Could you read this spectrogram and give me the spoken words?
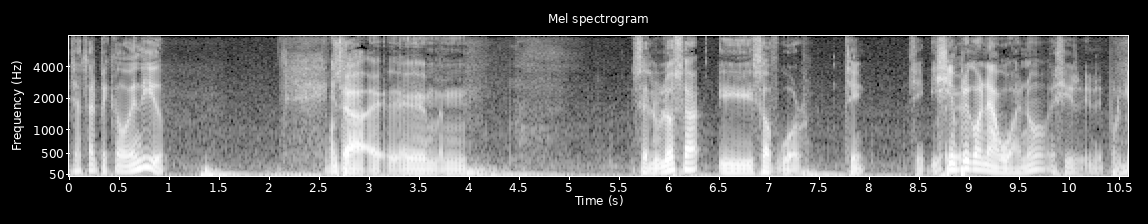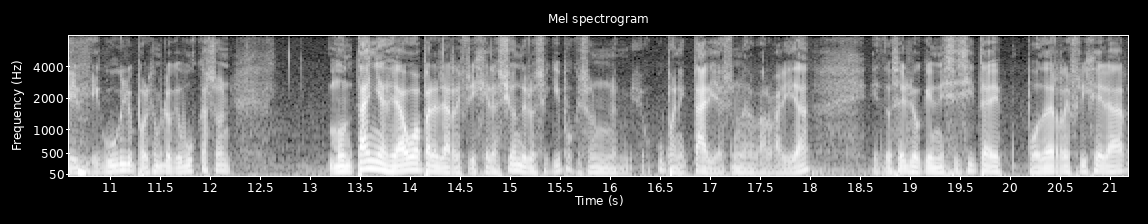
ya está el pescado vendido. O sea, eh, eh, mm, celulosa y software. Sí, sí. Y siempre con agua, ¿no? Es decir, porque el- Google, por ejemplo, lo que busca son montañas de agua para la refrigeración de los equipos que son una- ocupan hectáreas, es una barbaridad. Entonces lo que necesita es poder refrigerar,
